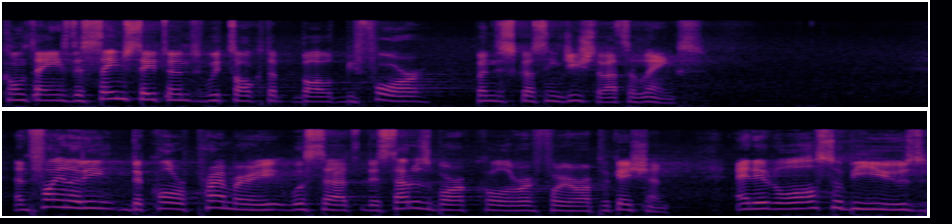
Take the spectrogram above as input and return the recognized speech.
contains the same statement we talked about before when discussing digital asset links. And finally, the color primary will set the status bar color for your application. And it will also be used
